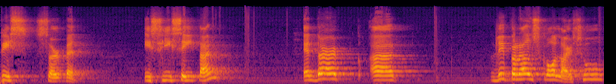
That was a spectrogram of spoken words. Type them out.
this serpent. Is he Satan? And there are uh, liberal scholars who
